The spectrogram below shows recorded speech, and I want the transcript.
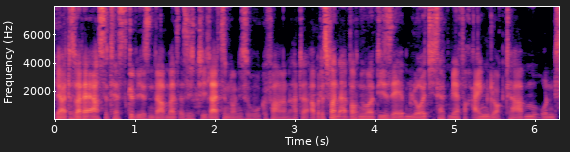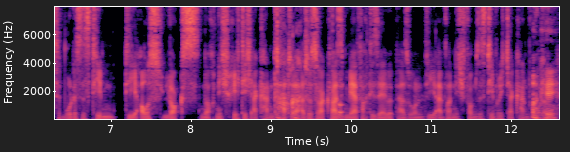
Ja, das war der erste Test gewesen damals, als ich die Leistung noch nicht so hoch gefahren hatte. Aber das waren einfach nur dieselben Leute, die es halt mehrfach eingeloggt haben und wo das System die Auslogs noch nicht richtig erkannt oh hatte. Oh also es war quasi mehrfach dieselbe Person, die einfach nicht vom System richtig erkannt wurde. Okay.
